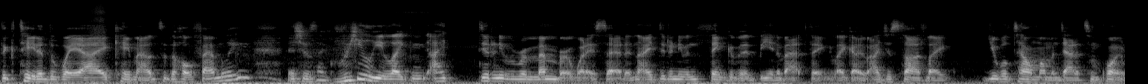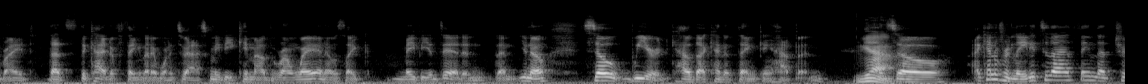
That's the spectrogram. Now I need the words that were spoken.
dictated the way I came out to the whole family. And she was like, "Really? Like I didn't even remember what I said, and I didn't even think of it being a bad thing. Like I I just thought like." You will tell mom and dad at some point, right? That's the kind of thing that I wanted to ask. Maybe it came out the wrong way, and I was like, maybe it did, and then you know, so weird how that kind of thing can happen. yeah. And so I kind of related to that thing that tr-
